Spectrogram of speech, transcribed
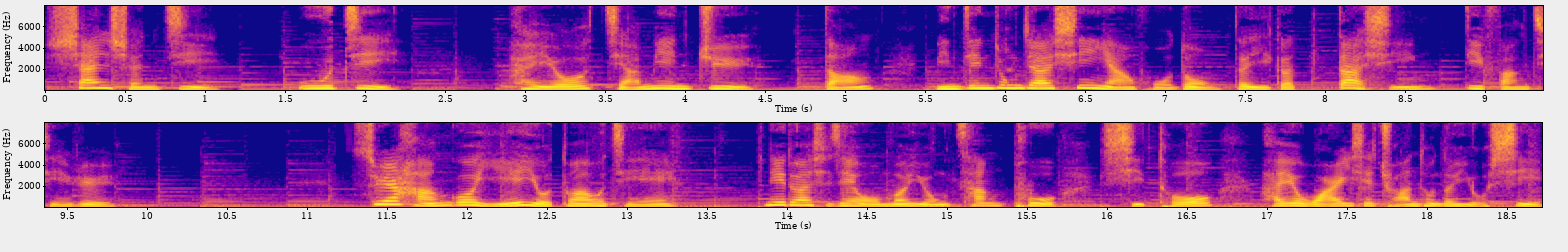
山神祭、巫祭，还有假面具等民间宗教信仰活动的一个大型地方节日。虽然韩国也有端午节，那段时间我们用仓铺洗头，还有玩一些传统的游戏，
